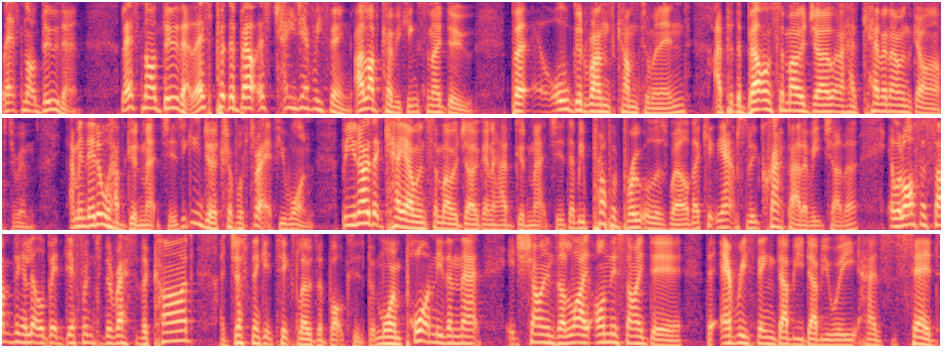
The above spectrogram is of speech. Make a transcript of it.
Let's not do that. Let's not do that. Let's put the belt, let's change everything. I love Kofi Kingston, I do. But all good runs come to an end. I put the belt on Samoa Joe and I have Kevin Owens go after him. I mean, they'd all have good matches. You can do a triple threat if you want. But you know that KO and Samoa Joe are going to have good matches. They'll be proper brutal as well. They'll kick the absolute crap out of each other. It will offer something a little bit different to the rest of the card. I just think it ticks loads of boxes. But more importantly than that, it shines a light on this idea that everything WWE has said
